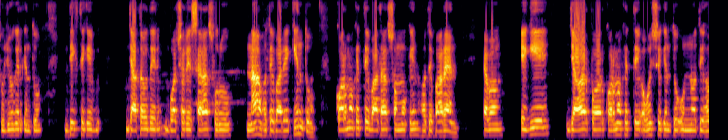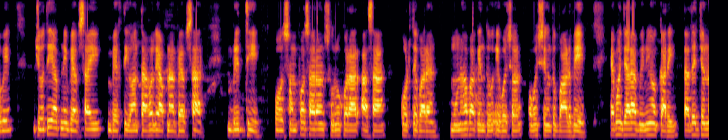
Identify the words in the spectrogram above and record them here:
সুযোগের কিন্তু দিক থেকে জাতকদের বছরের সেরা শুরু না হতে পারে, কিন্তু কর্মক্ষেত্রে বাধার সম্মুখীন হতে পারেন এবং এগিয়ে যাওয়ার পর কর্মক্ষেত্রে অবশ্যই কিন্তু উন্নতি হবে। যদি আপনি ব্যবসায়ী ব্যক্তি হন, তাহলে আপনার ব্যবসার বৃদ্ধি ও সম্প্রসারণ শুরু করার আশা করতে পারেন। মুনাফা কিন্তু এবছর অবশ্যই কিন্তু বাড়বে। এবং যারা বিনিয়োগকারী, তাদের জন্য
